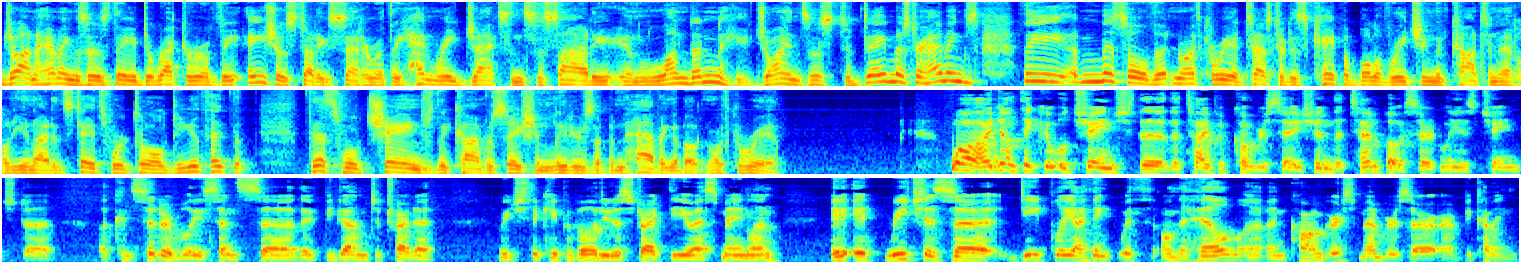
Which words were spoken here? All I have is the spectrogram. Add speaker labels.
Speaker 1: John Hemmings is the director of the Asia Studies Center at the Henry Jackson Society in London. He joins us today. Mr. Hemmings, the missile that North Korea tested is capable of reaching the continental United States, we're told. Do you think that this will change the conversation leaders have been having about North Korea?
Speaker 2: Well, I don't think it will change the, the type of conversation. The tempo certainly has changed uh, considerably since uh, they've begun to try to reach the capability to strike the U.S. mainland it, it reaches uh, deeply. I think with on the Hill uh, and Congress, members are, are becoming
